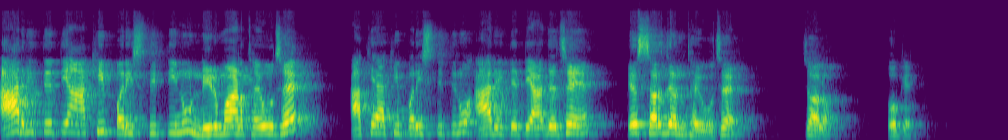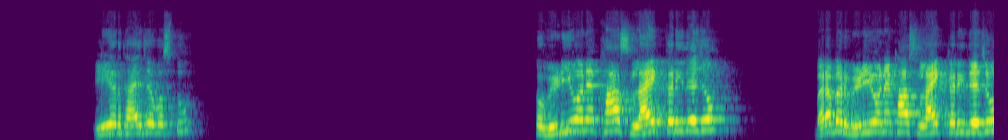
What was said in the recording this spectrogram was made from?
આ રીતે ત્યાં આખી પરિસ્થિતિનું નિર્માણ થયું છે. આખે આખી પરિસ્થિતિનું આ રીતે ત્યાં જે છે એ સર્જન થયું છે. ચલો, ઓકે. ક્લિયર થાય છે વસ્તુ? તો વિડીયોને ખાસ લાઈક કરી દેજો. બરાબર? વિડીયોને ખાસ લાઈક કરી દેજો.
